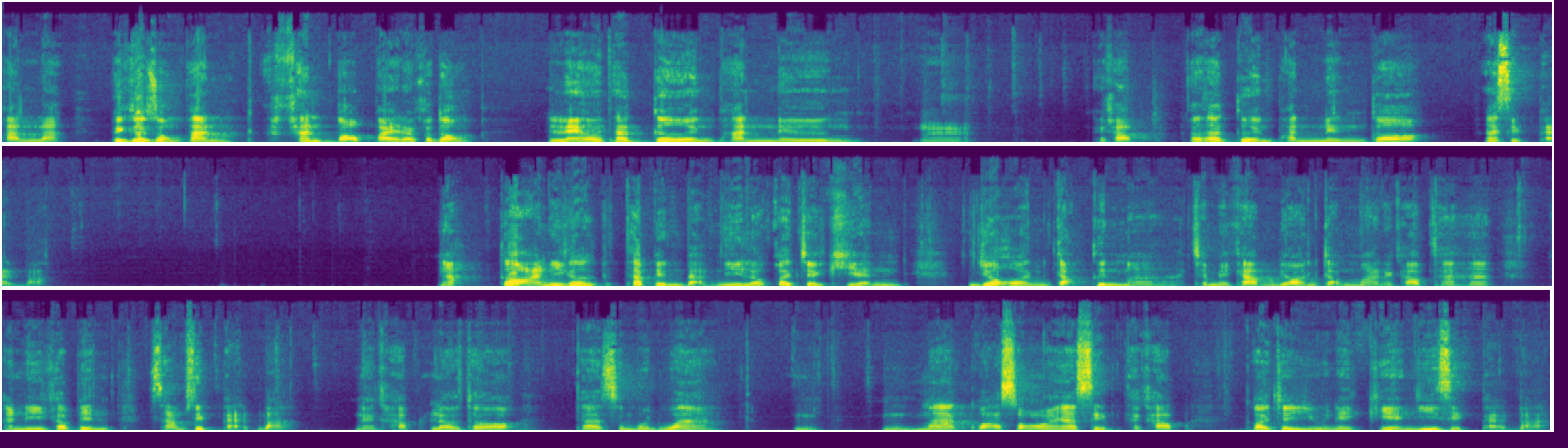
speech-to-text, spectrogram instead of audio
2,000 ละ ไม่เกิน 2,000 ขั้นต่อไปแล้วก็ต้องแล้วถ้าเกินพันหนึ่งนะครับแล้วถ้าเกินพันหนึ่งก็ 58 บาท นะก็อันนี้ก็ถ้าเป็นแบบนี้เราก็จะเขียนย้อนกลับขึ้นมาใช่ไหมครับย้อนกลับมานะครับถ้าฮะอันนี้ก็เป็น 38 บาทนะครับแล้วก็ถ้าสมมติว่ามากกว่า 250นะครับก็จะอยู่ในเกณฑ์ 28 บาท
